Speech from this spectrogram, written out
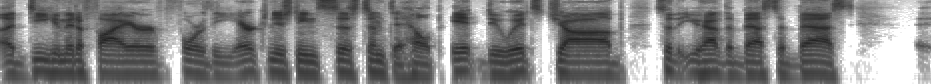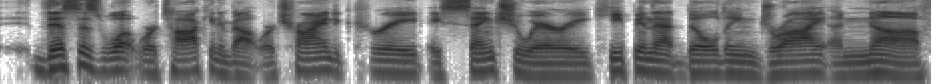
a dehumidifier for the air conditioning system to help it do its job so that you have the best of best. This is what we're talking about. We're trying to create a sanctuary, keeping that building dry enough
